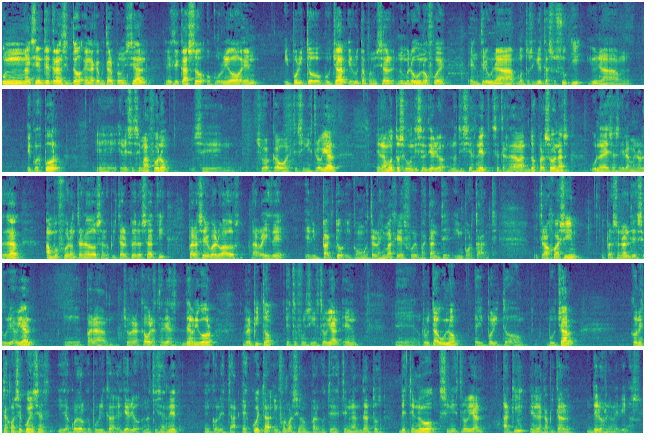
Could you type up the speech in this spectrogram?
Un accidente de tránsito en la capital provincial, en este caso ocurrió en Hipólito Buchar y ruta provincial número uno, fue entre una motocicleta Suzuki y una mm, EcoSport. Eh, en ese semáforo se llevó a cabo este sinistro vial. En la moto, según dice el diario Noticias Net, se trasladaban dos personas, una de ellas era menor de edad, ambos fueron trasladados al hospital Pedro Sati para ser evaluados a raíz de el impacto y como muestran las imágenes fue bastante importante. Eh, trabajó allí el personal de seguridad vial eh, para llevar a cabo las tareas de rigor. Repito, este fue un sinistro vial en eh, Ruta 1 e Hipólito Buchar con estas consecuencias y de acuerdo a lo que publica el diario Noticias Net, con esta escueta información para que ustedes tengan datos de este nuevo sinistro vial aquí en la capital de los rionerinos.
